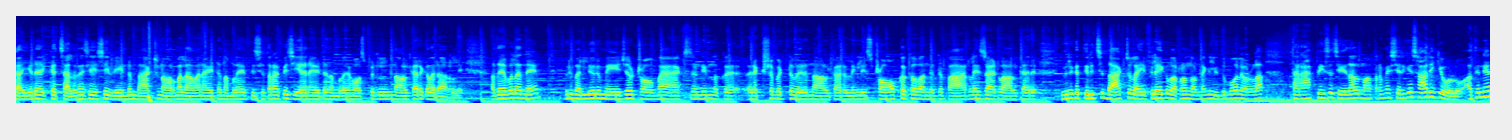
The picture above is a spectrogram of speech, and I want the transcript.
കൈയുടെയൊക്കെ ചലനശേഷി വീണ്ടും ബാക്ക് ടു നോർമൽ ആവാനായിട്ട് നമ്മളെ ഫിസിയോതെറാപ്പി ചെയ്യാനായിട്ട് നമ്മളെ ഹോസ്പിറ്റലിൽ നിന്ന് ആൾക്കാരൊക്കെ വരാറില്ലേ? അതേപോലെ തന്നെ ഒരു വലിയൊരു മേജർ ട്രോമ ആക്സിഡന്റിൽ നിന്നൊക്കെ രക്ഷപ്പെട്ട് വരുന്ന ആൾക്കാർ അല്ലെങ്കിൽ ഈ സ്ട്രോക്കൊക്കെ വന്നിട്ട് പാരലൈസ്ഡ് ആയിട്ടുള്ള ആൾക്കാർ ഇവരൊക്കെ തിരിച്ച് ബാക്ക് ടു ലൈഫിലേക്ക് വരണമെന്നുണ്ടെങ്കിൽ ഇതുപോലെയുള്ള തെറാപ്പീസ് ചെയ്താൽ മാത്രമേ ശരിക്കും സാധിക്കുകയുള്ളൂ. അതിന്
